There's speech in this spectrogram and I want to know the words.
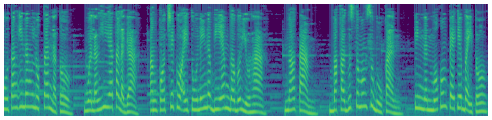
Putang inang luktan na to. Walang hiya talaga. Ang kotse ko ay tunay na BMW ha. Notam. Baka gusto mong subukan. Tingnan mo kung peke ba ito.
